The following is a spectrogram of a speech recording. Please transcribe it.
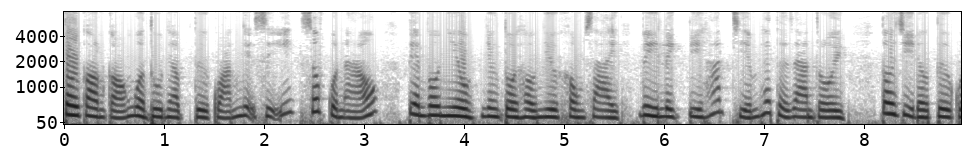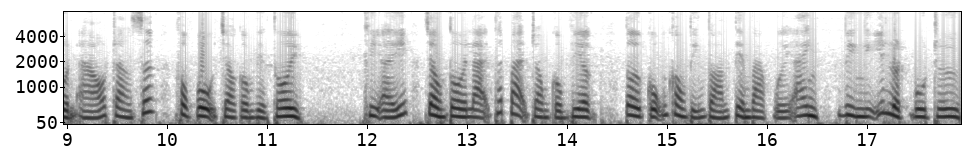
tôi còn có nguồn thu nhập từ quán nghệ sĩ, xốp quần áo. Tiền vô nhiều nhưng tôi hầu như không xài vì lịch đi hát chiếm hết thời gian rồi. Tôi chỉ đầu tư quần áo, trang sức, phục vụ cho công việc thôi. Khi ấy, chồng tôi lại thất bại trong công việc. Tôi cũng không tính toán tiền bạc với anh vì nghĩ luật bù trừ.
